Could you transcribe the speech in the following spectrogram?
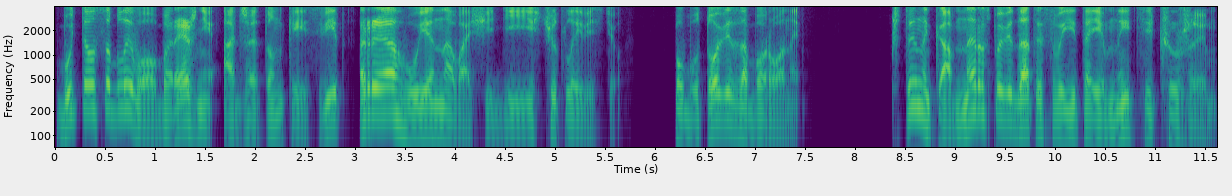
Будьте особливо обережні, адже тонкий світ реагує на ваші дії з чутливістю, побутові заборони. Штиникам не розповідати свої таємниці чужим.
